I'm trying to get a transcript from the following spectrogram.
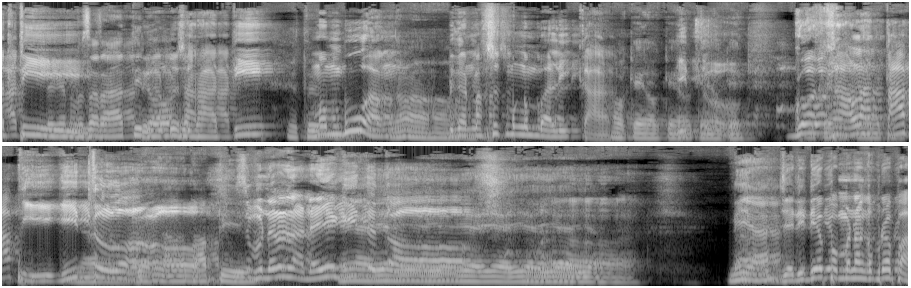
hati. Dengan besar hati Dengan dong. besar hati Itu. membuang Oh. dengan maksud mengembalikan. Oke, oke, gitu. oke, oke. Gua kalah tapi gitu Ya, loh. kalah tapi. Sebenarnya nadanya Iya, gitu iya, toh. Iya, iya, iya, iya, iya. Nih ya, Jadi dia pemenang keberapa?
